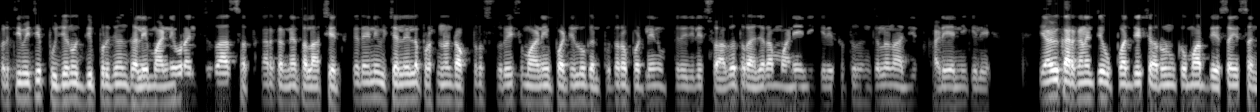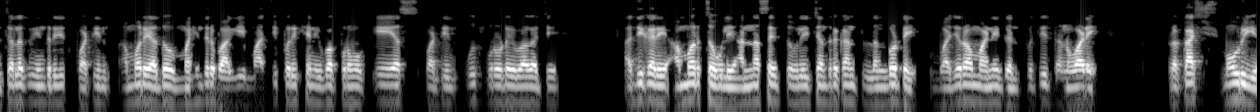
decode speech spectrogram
प्रतिमेचे पूजन व दीपपूजन झाले. मान्यवरांचा सत्कार करण्यात आला. शेतकऱ्यांनी विचारलेल्या प्रश्न डॉक्टर सुरेश माने पाटील व गणपतराव पाटील यांनी उत्तरे दिली. स्वागत राजाराम माने यांनी केले. सूत्रसंचालन अजित खाडे यांनी केले. यावेळी कारखान्याचे उपाध्यक्ष अरुण कुमार देसाई संचालक इंद्रजित पाटील अमर यादव महेंद्र बागी माती परीक्षण विभाग प्रमुख ए एस पाटील ऊस पुरवठा विभागाचे अधिकारी अमर चौले अण्णासाहेब चौले चंद्रकांत लंगोटे बाजीराव माने गणपती धनवाडे प्रकाश मौर्य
